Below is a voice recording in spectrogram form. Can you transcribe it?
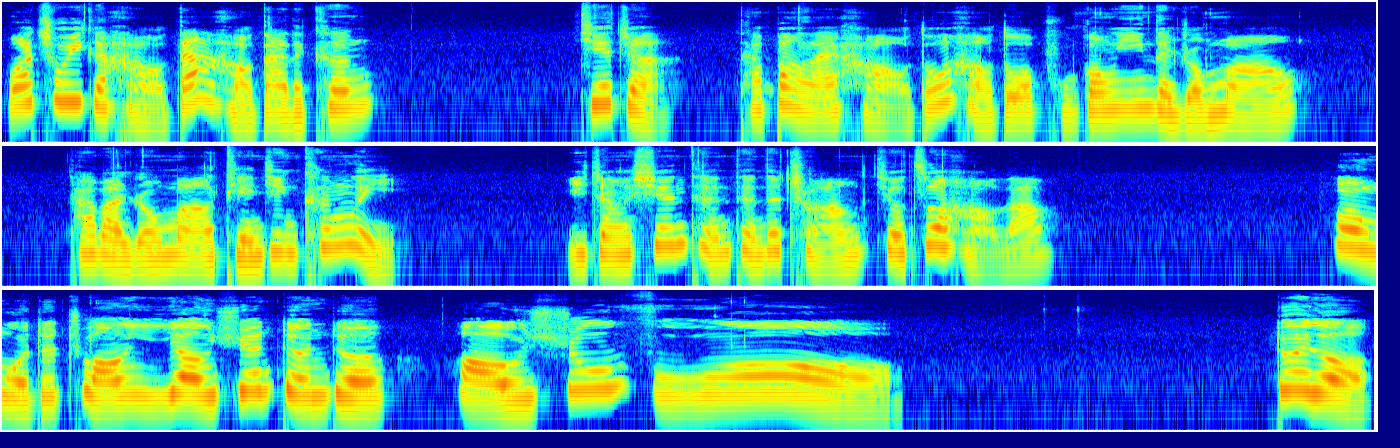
挖出一个好大好大的坑，接着他抱来好多好多蒲公英的绒毛，他把绒毛填进坑里，一张喧腾腾的床就做好了，和我的床一样喧腾腾，好舒服哦！对了，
